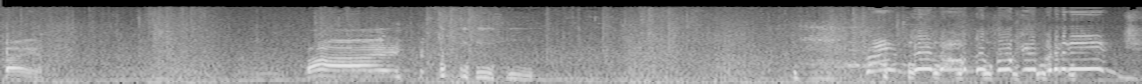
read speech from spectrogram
Bam. Bye! Ooh. Bending on the fucking bridge!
